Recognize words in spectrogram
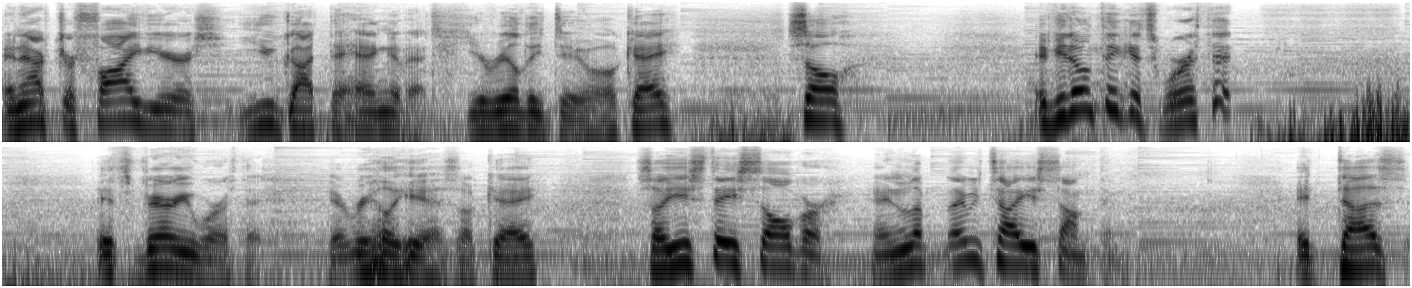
And after five years, you got the hang of it. You really do, okay? So if you don't think it's worth it, it's very worth it. It really is, okay? So you stay sober. And let, let me tell you something. It does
